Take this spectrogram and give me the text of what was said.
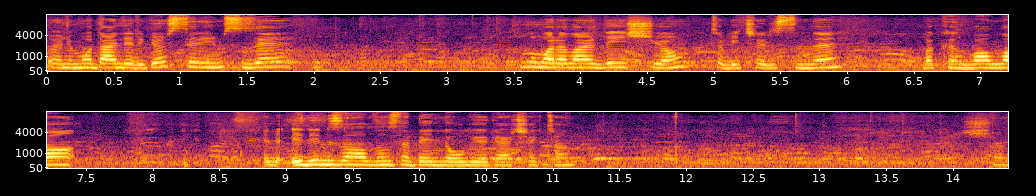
Böyle modelleri göstereyim size. Numaralar değişiyor tabi içerisinde. Bakın valla el- elinize aldığınızda belli oluyor gerçekten. Şöyle.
